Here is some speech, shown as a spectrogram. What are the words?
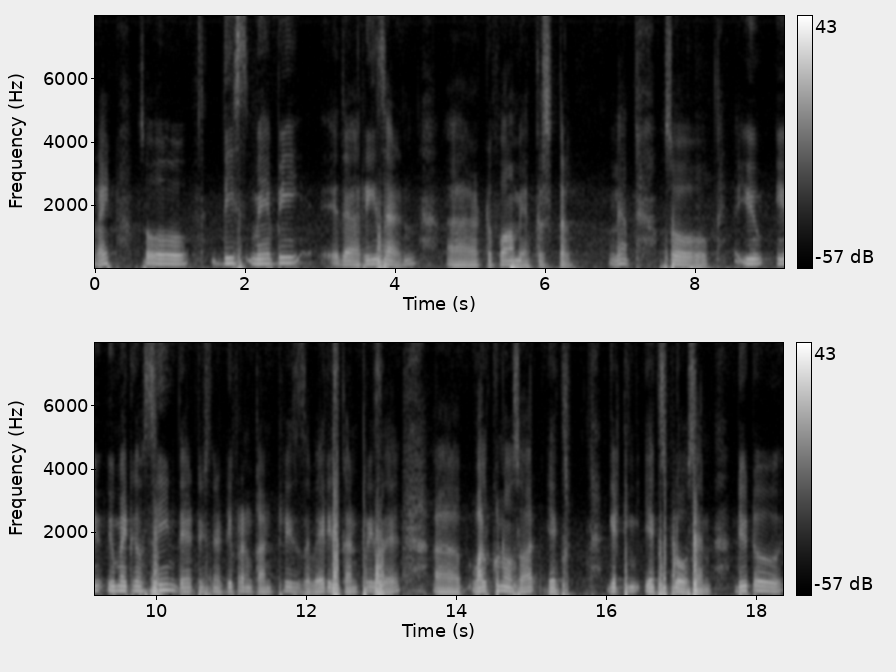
right so this may be the reason uh, to form a crystal yeah. so you, you you might have seen that in different countries various countries uh, volcanoes are ex getting explosion. Due to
